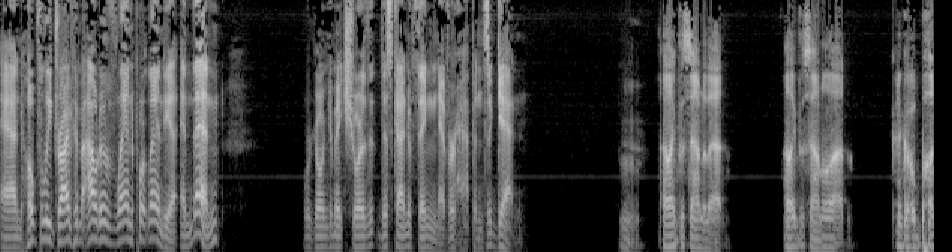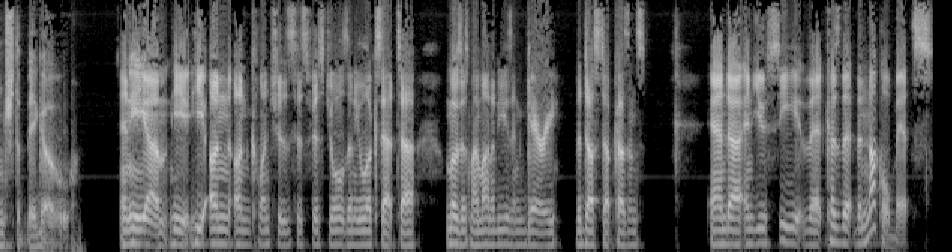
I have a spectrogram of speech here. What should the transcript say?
and hopefully drive him out of Land Portlandia. And then, we're going to make sure that this kind of thing never happens again. I like the sound of that. I like the sound a lot. Gonna go punch the big O. And he um he he un unclenches his fistules and he looks at uh, Moses Maimonides and Gary, the dust up cousins. And uh, and you see that because the the knuckle bits,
